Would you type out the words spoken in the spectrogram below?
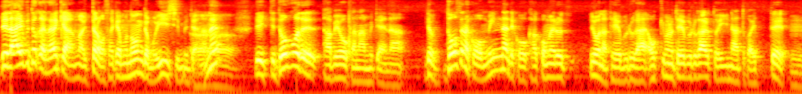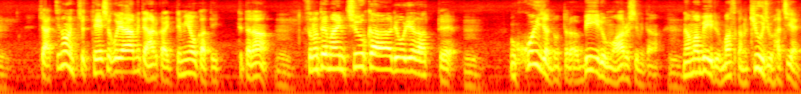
で、ライブとかなきゃ、まあ言ったらお酒も飲んでもいいし、みたいなね。あ。で、行ってどこで食べようかな、みたいな。でも、どうせならこう、みんなでこう囲めるようなテーブルが、大きめのテーブルがあるといいなとか言って、うんじゃああっちの方にちょっと定食屋みたいなのあるから行ってみようかって言ってたら、うんその手前に中華料理屋があって、うんここいいじゃんと思ったらビールもあるし、みたいな。ん生ビールまさかの98円。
